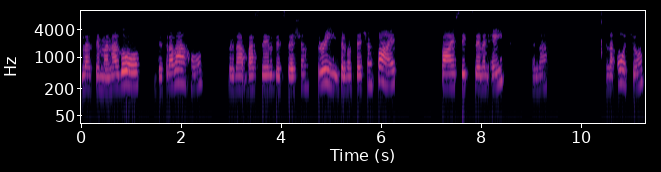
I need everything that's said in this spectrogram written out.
La semana 2 de trabajo, ¿verdad? Va a ser de session 3, perdón, session 5, 5, 6, 7, 8, ¿verdad? La 8,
